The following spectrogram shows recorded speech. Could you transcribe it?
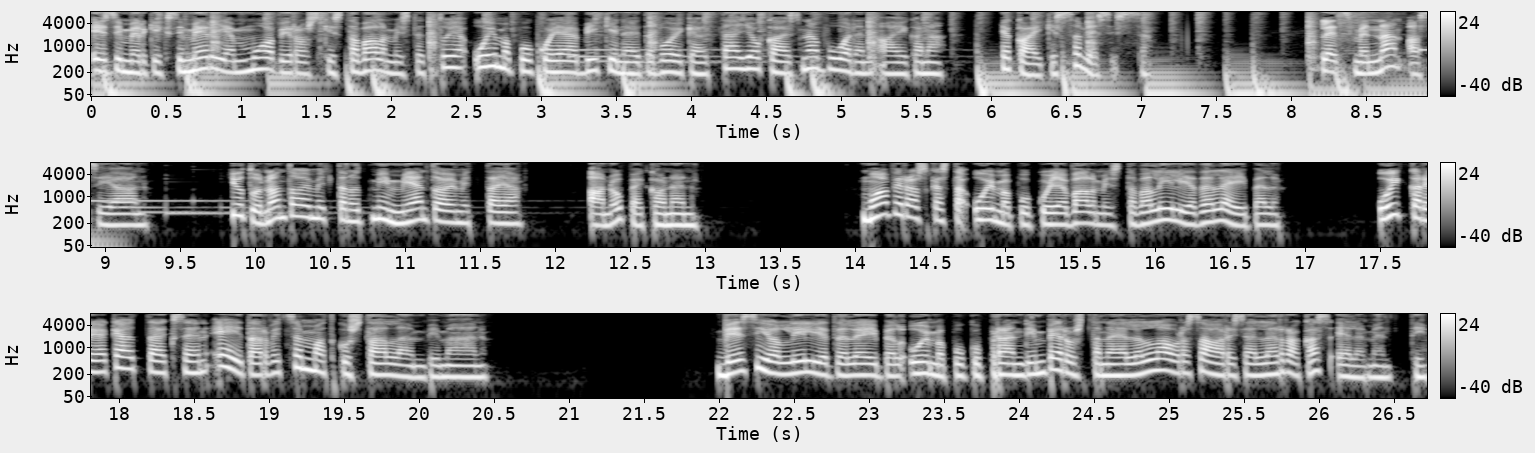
Esimerkiksi merien muoviroskista valmistettuja uimapukuja ja bikineitä voi käyttää jokaisena vuoden aikana ja kaikissa vesissä. Let's mennään asiaan. Jutun on toimittanut Mimmien toimittaja Anu Pekonen. Muoviroskasta uimapukuja valmistava Lilja The Label – Uikkaria käyttääkseen ei tarvitse matkustaa lämpimään. Vesi on Lilja The Label uimapukubrändin perustaneelle Laura Saariselle rakas elementti.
